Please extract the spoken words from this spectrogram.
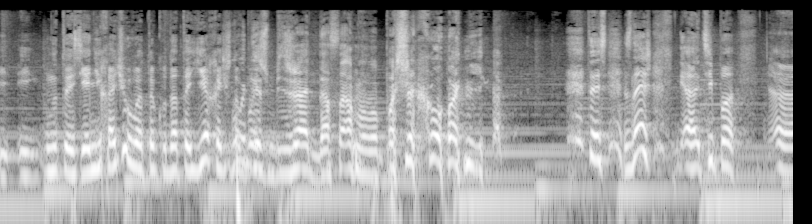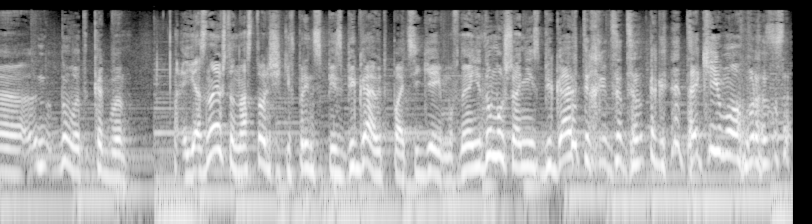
И, и, ну, то есть я не хочу в это куда-то ехать, чтобы... Будешь бежать до самого Пашихонья. То есть, знаешь, э, типа, э, ну, ну вот как бы... Я знаю, что настольщики, в принципе, избегают пати-геймов, но я не думал, что они избегают их таким образом.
